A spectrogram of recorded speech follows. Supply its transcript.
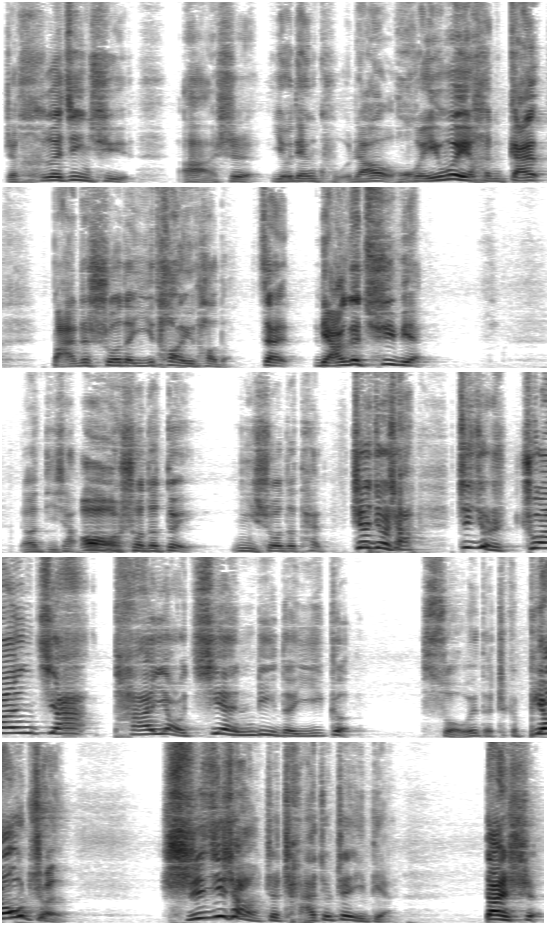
这喝进去啊是有点苦，然后回味很干，把这说的一套一套的，在两个区别，然后底下哦说的对，你说的太，这就是啥？这就是专家他要建立的一个所谓的这个标准。实际上这茶就这一点，但是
